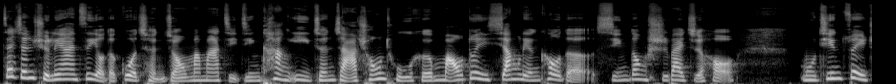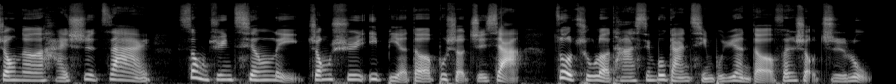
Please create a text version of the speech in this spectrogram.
在争取恋爱自由的过程中，妈妈几经抗议、挣扎、冲突和矛盾相连扣的行动失败之后，母亲最终呢，还是在送君千里、终须一别的不舍之下。做出了他心不甘情不愿的分手之路。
